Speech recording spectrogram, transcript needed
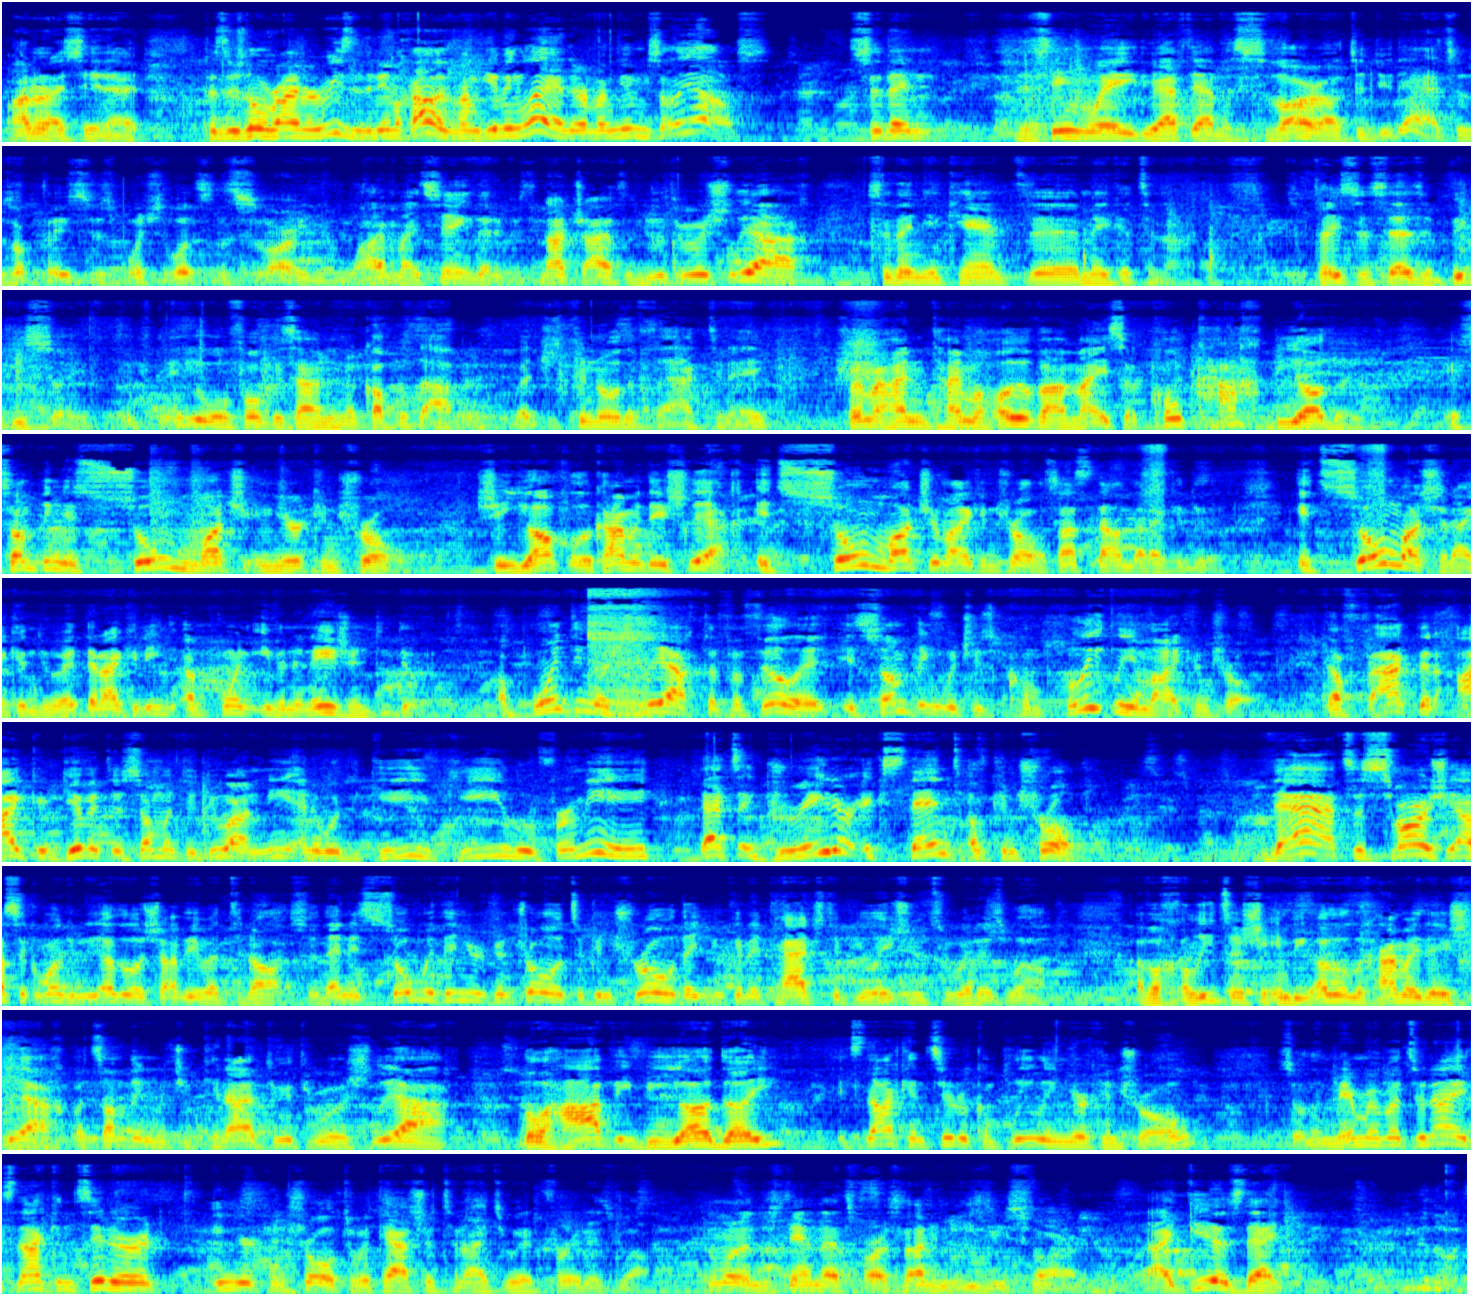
Why don't I say that? Because there's no rhyme or reason to be machalik if I'm giving land or if I'm giving something else. So then, the same way you have to have a svara to do that. So some places, what's, what's the svara here? Why am I saying that if it's not shaykh to do through a shliach, so then you can't uh, make it tonight? So Taisa says a big yisoid, maybe we'll focus on in a couple of topics, but just to know the fact today. If something is so much in your control, it's so much in my control. It's not down that I can do it. It's so much that I can do it that I could appoint even an agent to do it. Appointing a shliach to fulfill it is something which is completely in my control. The fact that I could give it to someone to do on me and it would be ki'ilu for me, that's a greater extent of control. That's as far as Yasik the other Shavi So then it's so within your control, it's a control that you can attach stipulation to it as well. But something which you cannot do through a shliach, lo havi biyadai, it's not considered completely in your control. So the memory of tonight, it's not considered in your control to attach a tonight to it for it as well. I want to understand that far. It's not an easy svar. The idea is that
